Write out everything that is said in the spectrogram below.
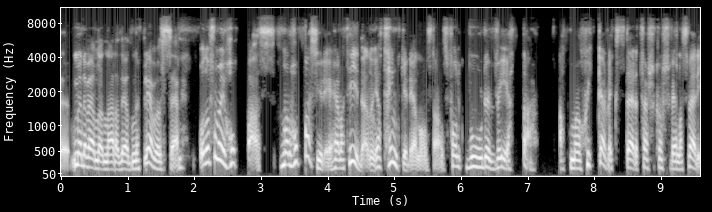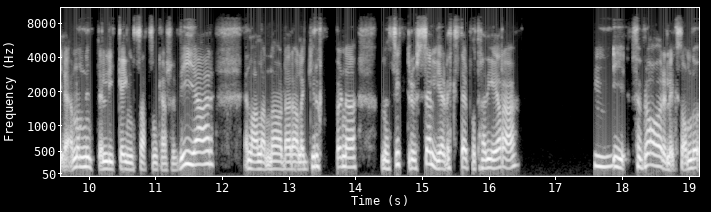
Eh, men det var ändå en nära döden upplevelse. Och då får man ju hoppas. Man hoppas ju det hela tiden. Jag tänker det någonstans. Folk borde veta att man skickar växter tvärs och kors över hela Sverige. Även om det inte är lika insatt som kanske vi är. Eller alla nördar, alla grupperna. Men sitter du och säljer växter på Tradera Mm. i februari, liksom, då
